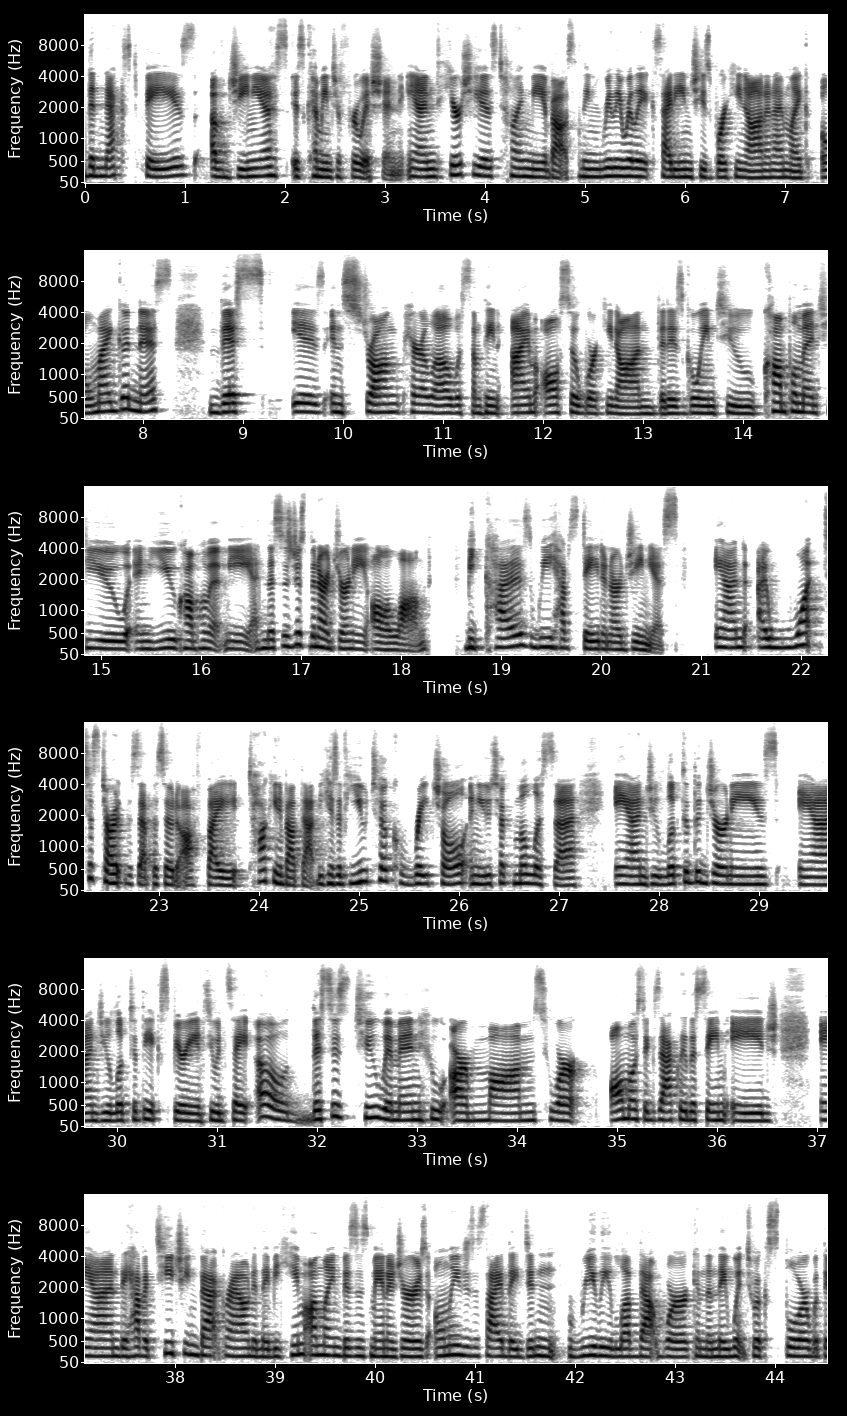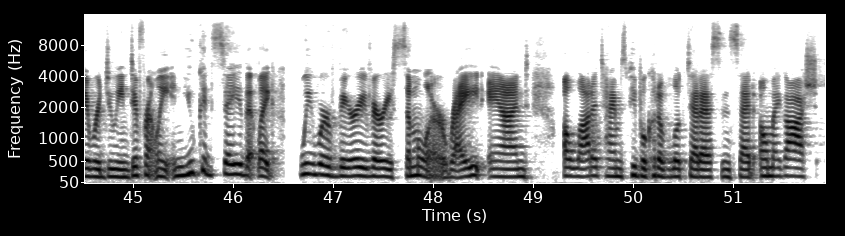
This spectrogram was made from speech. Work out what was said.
the next phase of genius is coming to fruition. And here she is telling me about something really, really exciting she's working on. And I'm like, oh my goodness, this is in strong parallel with something I'm also working on that is going to complement you and you complement me. And this has just been our journey all along because we have stayed in our genius. And I want to start this episode off by talking about that because if you took Rachel and you took Melissa and you looked at the journeys and you looked at the experience, you would say, oh, this is two women who are moms who are almost exactly the same age and they have a teaching background and they became online business managers only to decide they didn't really love that work and then they went to explore what they were doing differently. And you could say that like we were very very similar right? And a lot of times people could have looked at us and said oh my gosh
